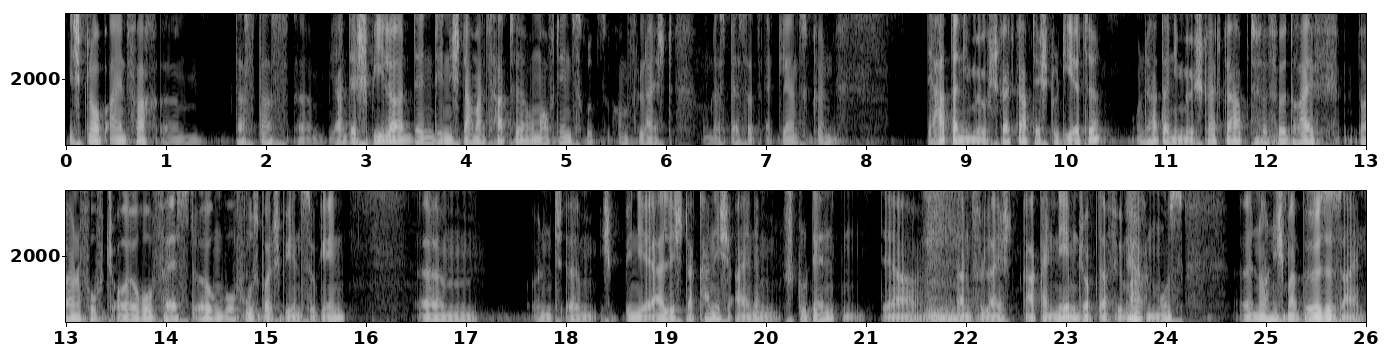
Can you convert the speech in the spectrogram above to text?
ich glaube einfach, ähm, dass das, ähm, ja, der Spieler, den, den ich damals hatte, um auf den zurückzukommen, vielleicht, um das besser erklären zu können, der hat dann die Möglichkeit gehabt, der studierte und der hat dann die Möglichkeit gehabt, für, für drei, 350 Euro fest irgendwo Fußball spielen zu gehen. Ähm, und ähm, ich bin dir ehrlich, da kann ich einem Studenten, der dann vielleicht gar keinen Nebenjob dafür machen ja. muss, äh, noch nicht mal böse sein.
